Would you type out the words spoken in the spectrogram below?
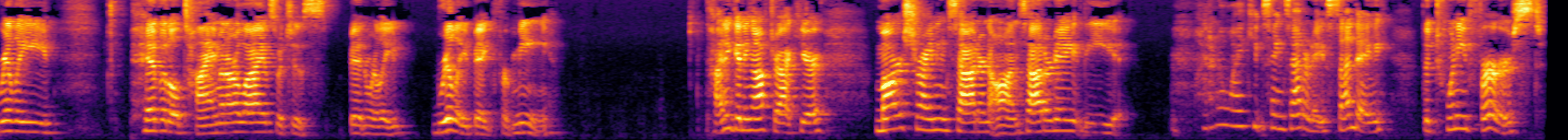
really pivotal time in our lives, which has been really really big for me. Kind of getting off track here. Mars trining Saturn on Saturday, the, I don't know why I keep saying Saturday, Sunday, the 21st.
